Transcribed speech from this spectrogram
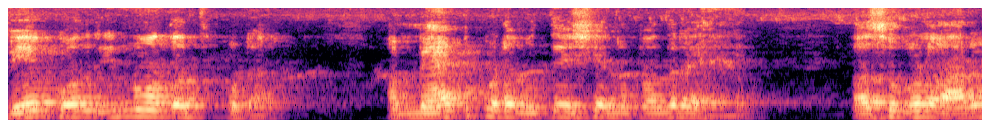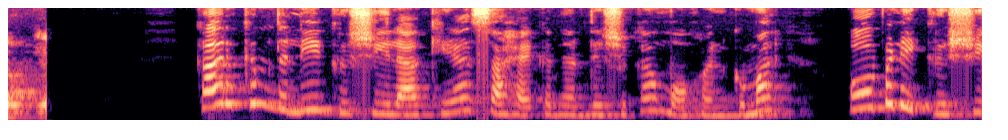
ಬೇಕು ಅಂದ್ರೆ ಇನ್ನೂ ಒಂದು ಕೂಡ ಕೊಡ. ಆ ಮ್ಯಾಟ್ ಕೊಡೋ ಉದ್ದೇಶ ಏನಪ್ಪ ಅಂದ್ರೆ ಹಸುಗಳು ಆರೋಗ್ಯ ಕಾರ್ಯಕ್ರಮದಲ್ಲಿ ಕೃಷಿ ಇಲಾಖೆಯ ಸಹಾಯಕ ನಿರ್ದೇಶಕ ಮೋಹನ್ ಕುಮಾರ್ ಹೋಬಳಿ ಕೃಷಿ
